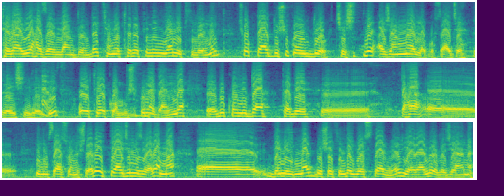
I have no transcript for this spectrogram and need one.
tedaviye hazırlandığında kemoterapinin yan etkilerinin çok daha düşük olduğu çeşitli ajanlarla bu sadece reishi ile Evet. değil ortaya konmuş. Bu nedenle e, bu konuda tabi daha e, bilimsel sonuçlara ihtiyacımız var ama e, deneyimler bu şekilde göstermiyor. Yararlı olacağını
